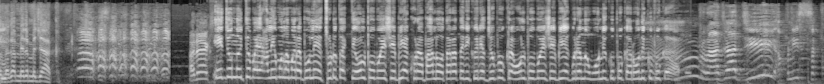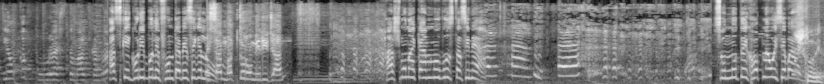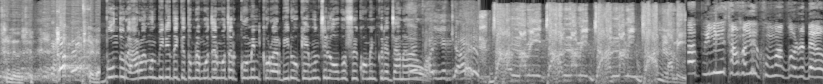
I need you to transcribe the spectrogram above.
এই জন্যই তো ভাই আলিমুলামারা বলে ছোট থাকতে অল্প বয়সে বিয়ে করা ভালো তাড়াতাড়ি করে যুবকরা অল্প বয়সে বিয়ে করে নাও অনেক উপকার অনেক উপকার। রাজা জি আপনি শক্তিও কা পুরা ইস্তেমাল কর আজকে গরিব বলে ফোনটা বেঁচে গেল। মত করো মেরি জান। হাসমো না কানমো বুঝতাছি না। শূন্যতে খতনা হইছে ভাই। বন্ধুরা আর এমন ভিডিও দেখতে তোমরা মজার মজার কমেন্ট করো আর ভিডিও কেমন ছিল অবশ্যই কমেন্ট করে জানাও। জাহান্নামী জাহান্নামী জাহান্নামী জাহান্নামী। প্লিজ আমাকে ক্ষমা করে দাও।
